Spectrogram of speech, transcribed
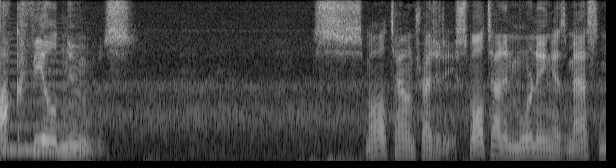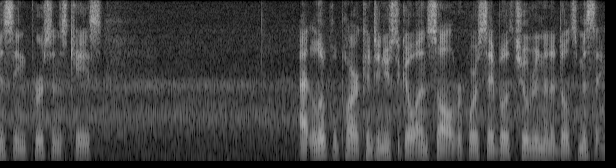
Ockfield News. Small town tragedy. Small town in mourning as mass missing persons case at local park continues to go unsolved. Reports say both children and adults missing.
